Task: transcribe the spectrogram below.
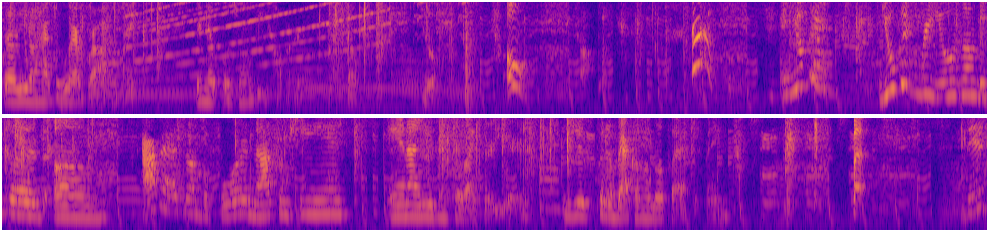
so you don't have to wear a bra and like your nipples won't be hard so yeah. oh ah! and you can you can reuse them because um I've had some before, not from Shein, and I use them for like three years. You just put them back on the little plastic thing. But this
